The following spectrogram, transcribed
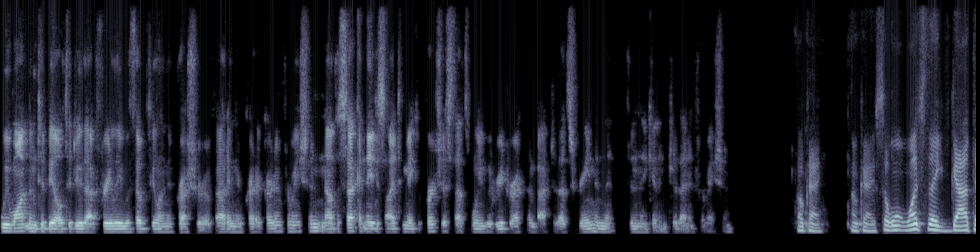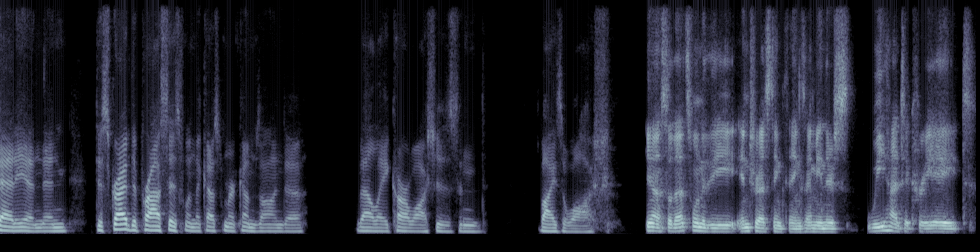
we want them to be able to do that freely without feeling the pressure of adding their credit card information. Now, the second they decide to make a purchase, that's when we would redirect them back to that screen, and then, then they can enter that information. Okay. Okay. So once they've got that in, then describe the process when the customer comes on to valet car washes and buys a wash. Yeah, so that's one of the interesting things. I mean, there's we had to create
